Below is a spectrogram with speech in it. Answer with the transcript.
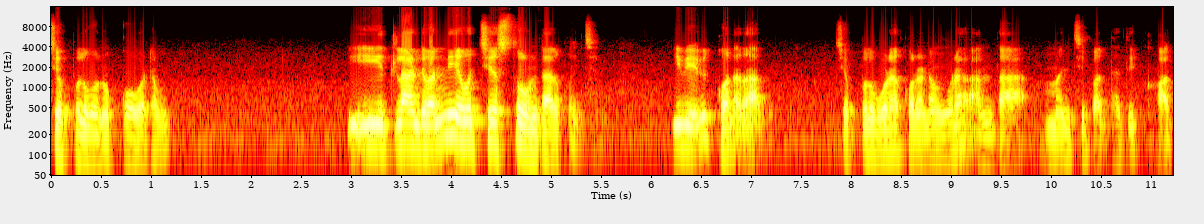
చెప్పులు కొనుక్కోవటం ఇట్లాంటివన్నీ ఏవో చేస్తూ ఉంటారు కొంచెం. ఇవేవి కొనరాదు. చెప్పులు కూడా కొనడం కూడా అంత మంచి పద్ధతి కాదు.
